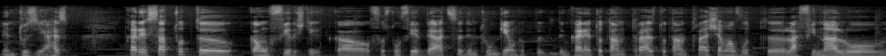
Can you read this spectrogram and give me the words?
entuziasm, care s-a tot uh, ca un fir, știi, că a fost un fir de ață dintr-un game din care tot am tras, tot am tras și am avut uh, la final o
